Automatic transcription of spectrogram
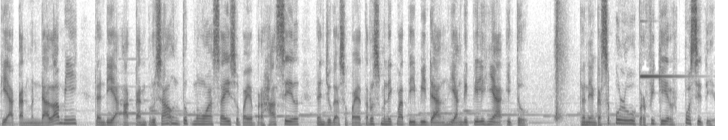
dia akan mendalami, dan dia akan berusaha untuk menguasai supaya berhasil dan juga supaya terus menikmati bidang yang dipilihnya itu. Dan yang ke-10, berpikir positif.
